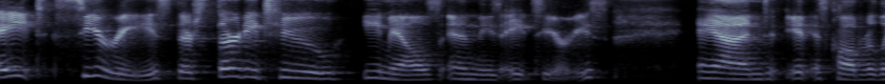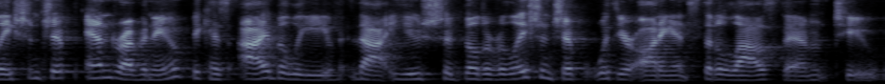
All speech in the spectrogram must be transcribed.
eight series. There's 32 emails in these eight series. And it is called Relationship and Revenue because I believe that you should build a relationship with your audience that allows them to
